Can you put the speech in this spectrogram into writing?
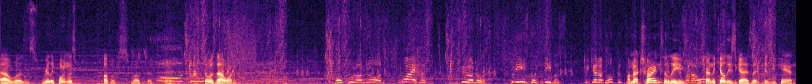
That was really pointless puff of smoke right there. So was that one. Oh, Furon Lord, why has Furon Lord? Please don't leave us. We cannot hope to. I'm not trying to leave. I'm trying to kill these guys because you can't.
